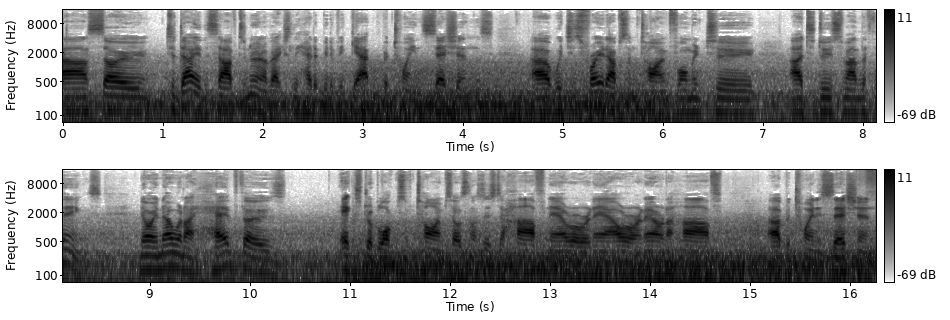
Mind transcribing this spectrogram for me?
uh, so today, this afternoon, I've actually had a bit of a gap between sessions, uh, which has freed up some time for me to uh, to do some other things. Now, I know when I have those extra blocks of time, so it's not just a half an hour or an hour or an hour and a half uh, between a session,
